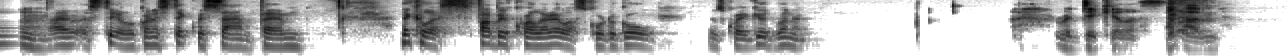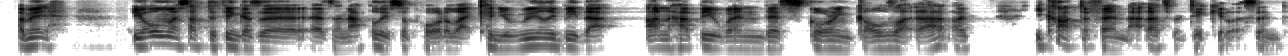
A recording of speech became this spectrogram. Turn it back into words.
Mm, I still we're going to stick with Sam. Um, Nicholas Fabio Quagliarella scored a goal. It was quite good, wasn't it? Ridiculous. um, I mean, you almost have to think as a as a Napoli supporter, like, can you really be that unhappy when they're scoring goals like that? Like, you can't defend that. That's ridiculous. And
